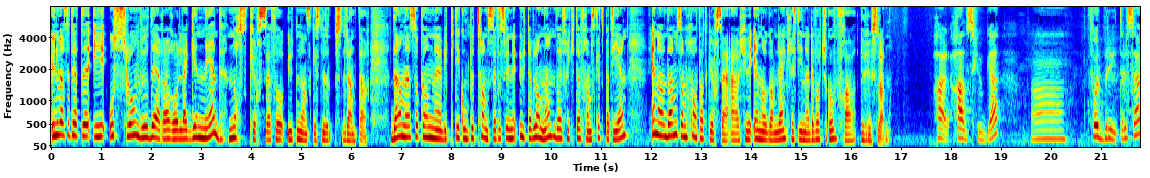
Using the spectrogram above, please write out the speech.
Universitetet i Oslo vurderer å legge ned norskkurset for utenlandske studenter. Dermed så kan viktig kompetanse forsvinne ut av landet, det frykter Fremskrittspartiet. En av dem som har tatt kurset, er 21 år gamle Kristina Devotsjko fra Russland. Halshugge, uh, forbrytelse,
